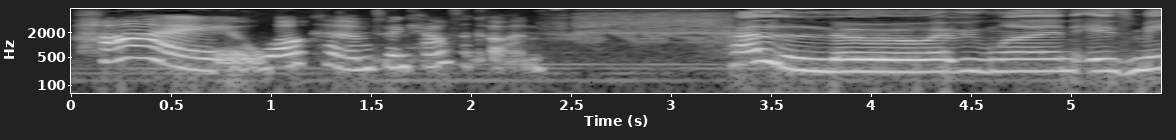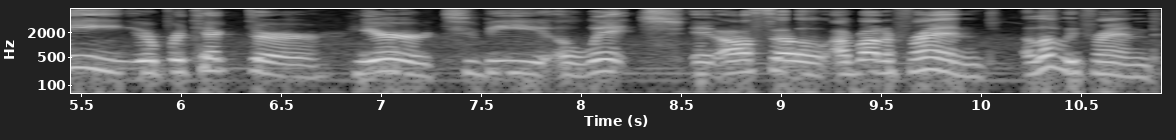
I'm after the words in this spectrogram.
Hi, welcome to EncounterCon. Hello, everyone. It's me, your protector, here to be a witch. And also, I brought a friend, a lovely friend.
